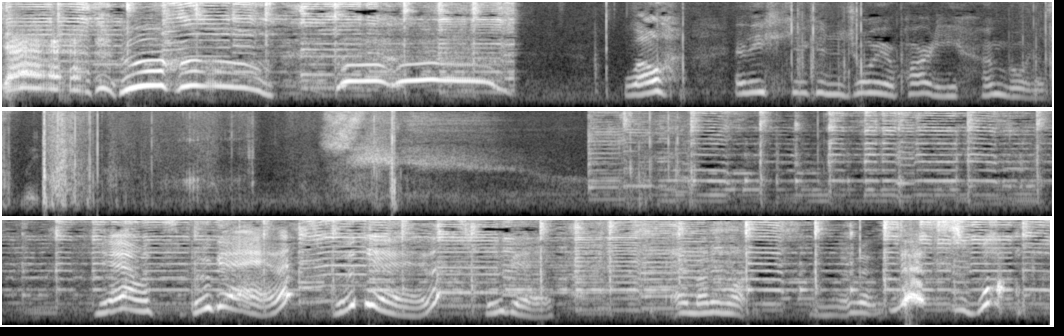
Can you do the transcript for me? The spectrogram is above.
Yeah! Woohoo! Well, at least you can enjoy your party. I'm going to sleep. Yeah, let's boogie! Let's boogie! Let's boogie! Anybody want? Let's!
